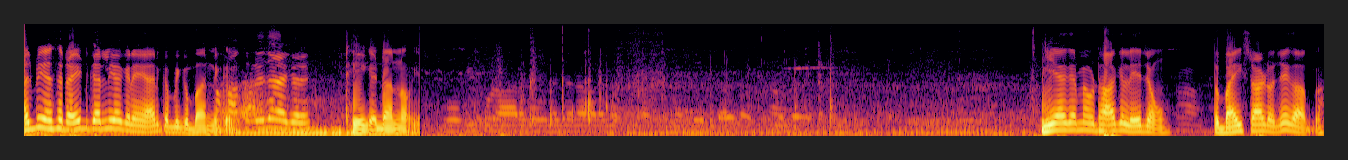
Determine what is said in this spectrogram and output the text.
ताज भी ऐसे राइड कर लिया करें यार कभी कभार हाँ निकल तो ले जाया करें। ठीक है डन हो गया। है ये अगर मैं उठा के ले जाऊँ हाँ। तो बाइक स्टार्ट हो जाएगा आपका?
